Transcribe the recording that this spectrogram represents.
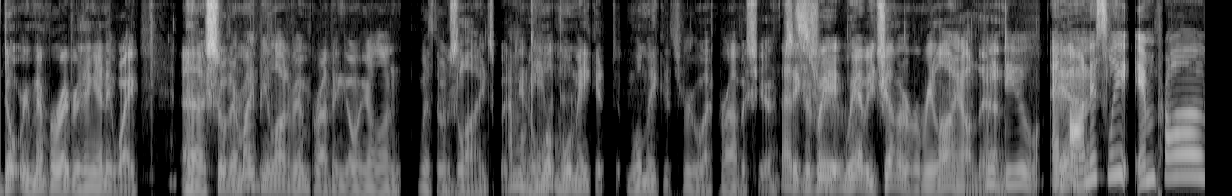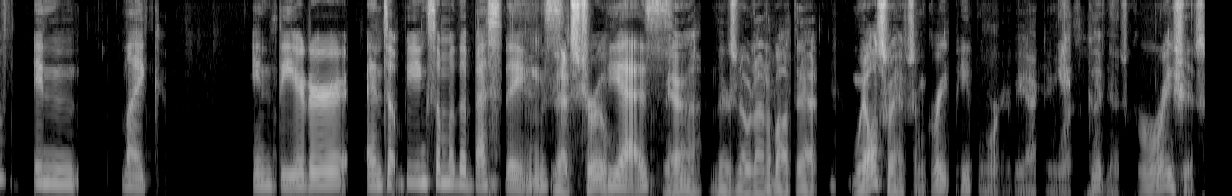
don't remember everything anyway. Uh, so there might be a lot of improving going on with those lines, but I'm you know, okay we'll, we'll make it, we'll make it through. I promise you. Because we we have each other to rely on. Then we do. And Yeah. honestly, improv in like in theater ends up being some of the best things. That's true. Yes. Yeah, there's no doubt about that. We also have some great people we're going to be acting with. Goodness gracious.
